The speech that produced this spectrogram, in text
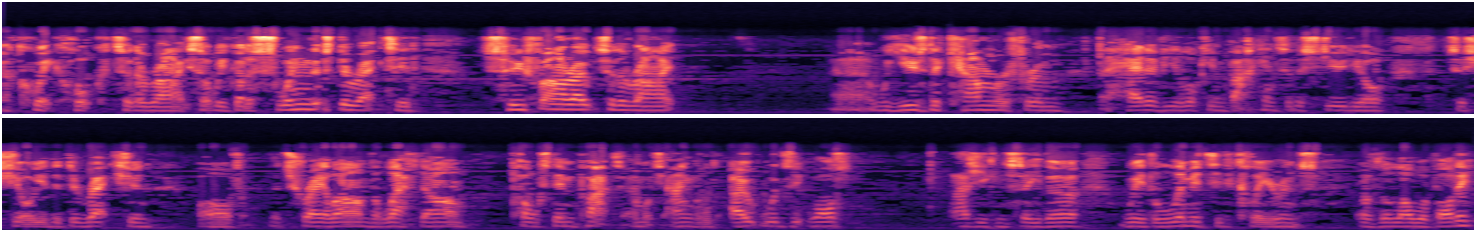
a quick hook to the right. So we've got a swing that's directed too far out to the right. Uh, we use the camera from ahead of you looking back into the studio to show you the direction of the trail arm, the left arm, post impact and which angled outwards it was as you can see there with limited clearance of the lower body.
